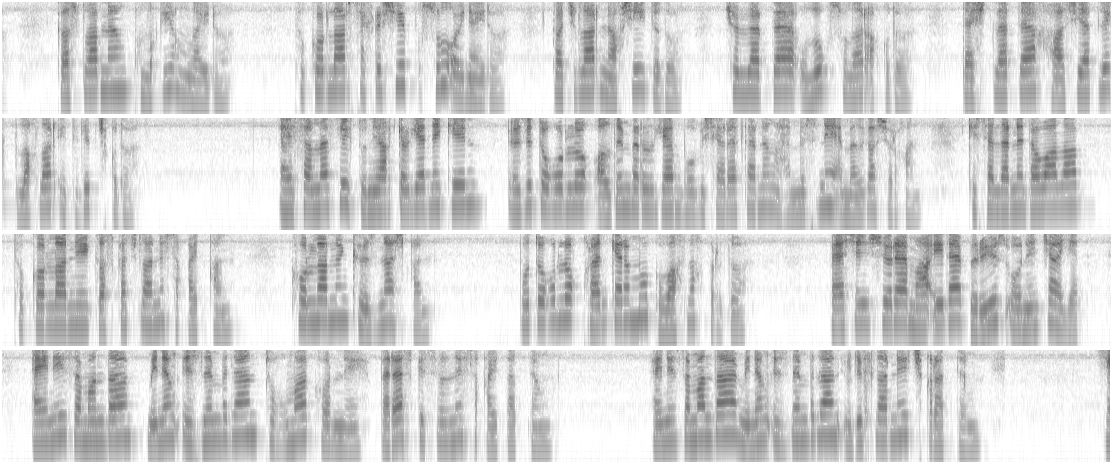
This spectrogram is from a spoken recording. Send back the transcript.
Qaslarının qulluğu yanlaydı. Tokorlar səhrəşib usul oynaydı. Qaçılar naxşı etdi. Çöllərdə uluq sular aqıdı. dəştlərdə xasiyyətlik bulaqlar etilib çıxıdı. Əysa Məsih dünyaya gəlgəndən kin, özü doğurluq aldın verilgən bu bişərətlərinin hamısını əmələ gətirgan. Kesəllərini davalab, tokorlarını, qasqaçlarını saqaytqan, korlarının gözünü açqan. Bu doğurluq Quran-Kərimə guvahlıq burdu. 5-ci surə Maide 110-cu ayət. Әйні заманда менің үзінім білін тұғыма көріне, бәрәс кесіліне сақайтаттың. Әйні заманда менің үзінім білін үліклеріне чықыраттың.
